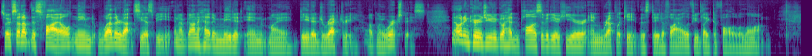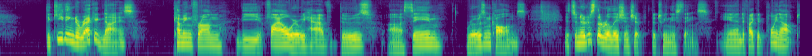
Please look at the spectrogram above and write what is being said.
So I've set up this file named weather.csv and I've gone ahead and made it in my data directory of my workspace. And I would encourage you to go ahead and pause the video here and replicate this data file if you'd like to follow along. The key thing to recognize coming from the file where we have those uh, same rows and columns is to notice the relationship between these things. And if I could point out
